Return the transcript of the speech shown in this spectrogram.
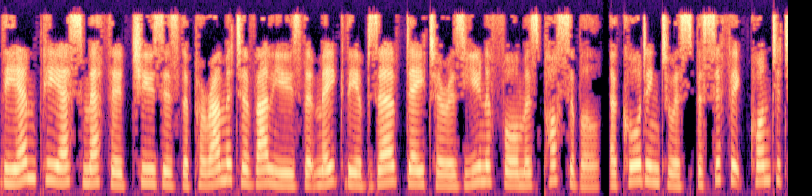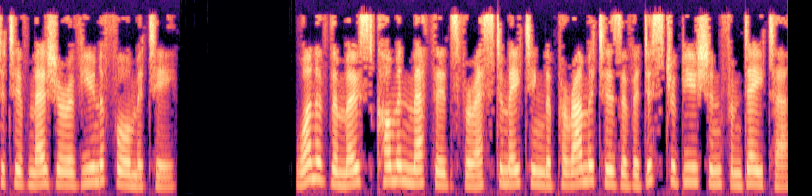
The MPS method chooses the parameter values that make the observed data as uniform as possible, according to a specific quantitative measure of uniformity. One of the most common methods for estimating the parameters of a distribution from data,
